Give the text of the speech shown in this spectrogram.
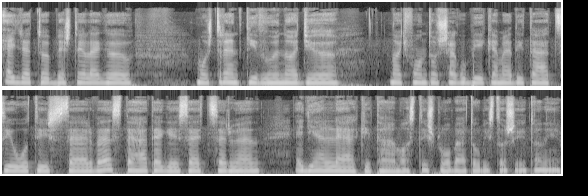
egyre több és tényleg most rendkívül nagy, nagy fontosságú békemeditációt is szervez, tehát egész egyszerűen egy ilyen lelki támaszt is próbáltok biztosítani.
